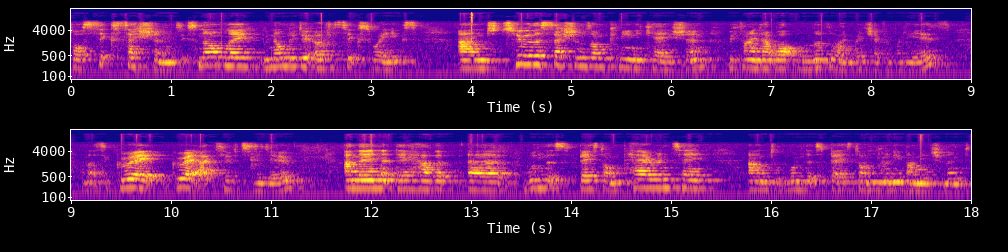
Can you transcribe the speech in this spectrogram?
for six sessions. It's normally, we normally do it over six weeks. And two of the sessions on communication, we find out what love language everybody is. And that's a great, great activity to do. And then they have a, uh, one that's based on parenting and one that's based on money management.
